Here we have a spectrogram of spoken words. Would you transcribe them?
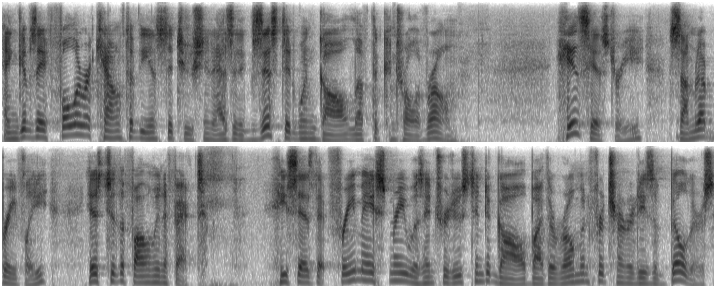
and gives a fuller account of the institution as it existed when Gaul left the control of Rome. His history, summed up briefly, is to the following effect. He says that Freemasonry was introduced into Gaul by the Roman fraternities of builders,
